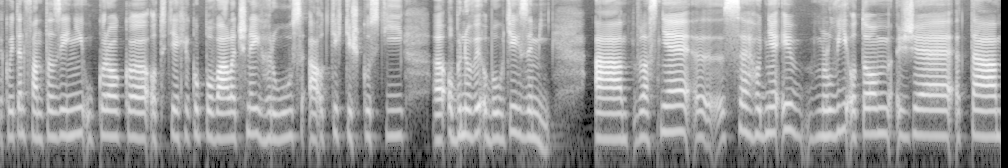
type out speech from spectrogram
takový ten fantazijní úkrok eh, od těch jako poválečných hrůz a od těch těžkostí eh, obnovy obou těch zemí. A vlastně eh, se hodně i mluví o tom, že ta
